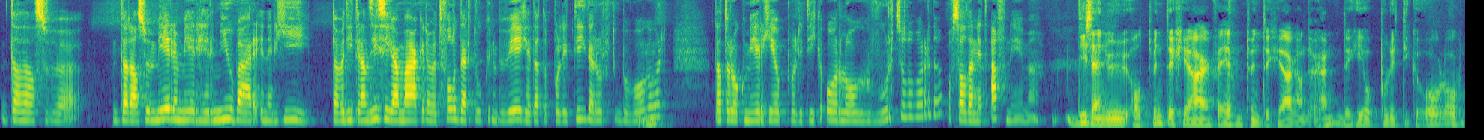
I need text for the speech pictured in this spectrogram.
dat, als we, dat als we meer en meer hernieuwbare energie... Dat we die transitie gaan maken, dat we het volk daartoe kunnen bewegen, dat de politiek daartoe bewogen mhm. wordt, dat er ook meer geopolitieke oorlogen gevoerd zullen worden? Of zal dat net afnemen? Die zijn nu al 20 jaar, 25 jaar aan de gang, de geopolitieke oorlogen,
